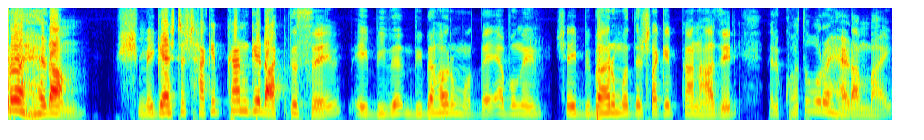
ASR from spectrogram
বড় হ্যাডাম মেগাস্টার শাকিব খানকে ডাকতেছে এই বিবা- বিবাহর মধ্যে এবং সেই বিবাহের মধ্যে শাকিব খান হাজির। তাহলে কত বড় হ্যাডাম ভাই?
